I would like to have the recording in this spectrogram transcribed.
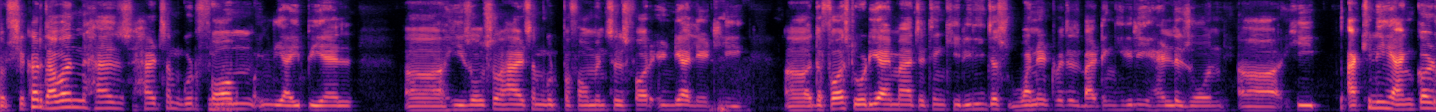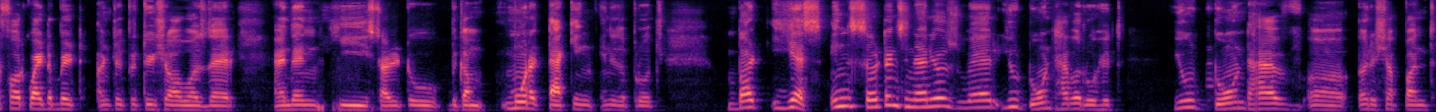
Shikhar Dhawan has had some good form mm-hmm. in the IPL. Uh, he's also had some good performances for India lately. Uh, the first ODI match, I think he really just won it with his batting. He really held his own. Uh, he actually anchored for quite a bit until Prithvi Shaw was there, and then he started to become more attacking in his approach. But yes, in certain scenarios where you don't have a Rohit, you don't have uh, a Rishabh Pant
